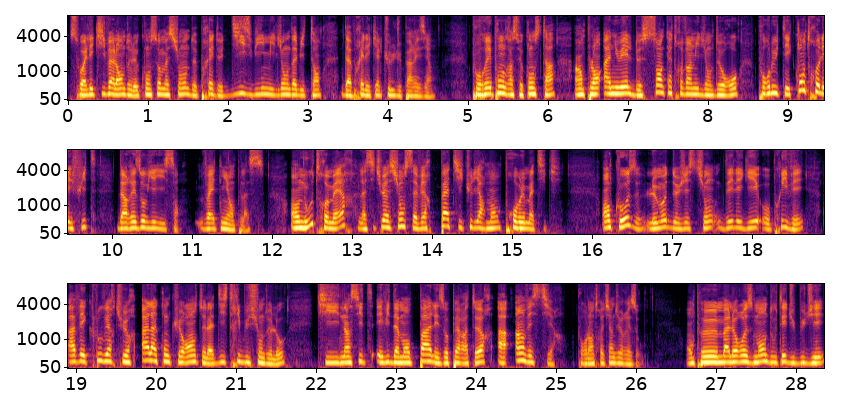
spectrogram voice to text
soit l'équivalent de la consommation de près de 18 millions d'habitants d'après les calculs du Parisien. Pour répondre à ce constat, un plan annuel de 180 millions d'euros pour lutter contre les fuites d'un réseau vieillissant va être mis en place. En outre-mer, la situation s'avère particulièrement problématique. En cause, le mode de gestion délégué au privé avec l'ouverture à la concurrence de la distribution de l'eau qui n'incite évidemment pas les opérateurs à investir pour l'entretien du réseau. On peut malheureusement douter du budget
